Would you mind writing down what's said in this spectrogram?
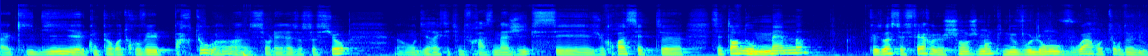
euh, qui dit, qu'on peut retrouver partout hein, sur les réseaux sociaux, on dirait que c'est une phrase magique, je crois, c'est, c'est en nous-mêmes que doit se faire le changement que nous voulons voir autour de nous.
